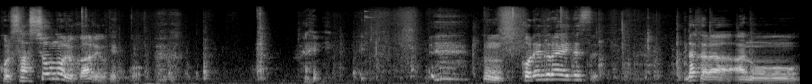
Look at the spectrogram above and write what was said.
これ殺傷能力あるよ結構。はい。うんこれぐらいです。だからあのー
